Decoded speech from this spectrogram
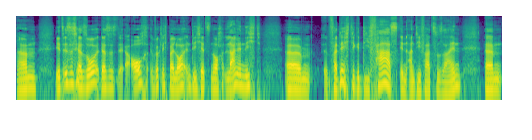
Ähm, jetzt ist es ja so, dass es auch wirklich bei Leuten, die ich jetzt noch lange nicht ähm, verdächtige, die Farce in Antifa zu sein, ähm,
